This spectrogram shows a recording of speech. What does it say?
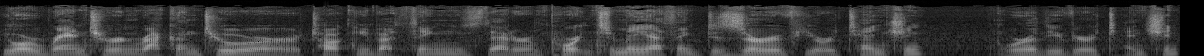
your ranter and raconteur, talking about things that are important to me, I think deserve your attention worthy of your attention.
